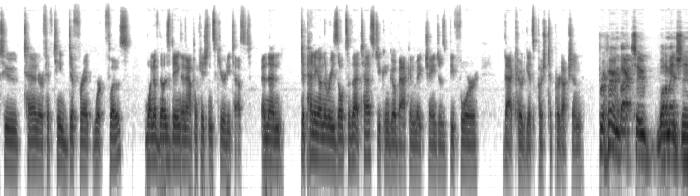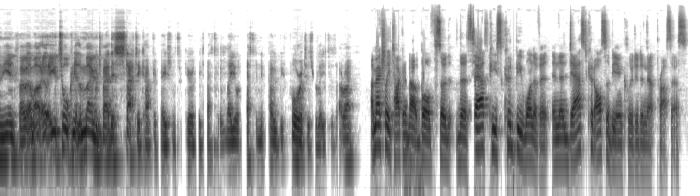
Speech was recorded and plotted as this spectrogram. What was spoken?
to 10 or 15 different workflows, one of those being an application security test. And then depending on the results of that test, you can go back and make changes before that code gets pushed to production. Referring back to what I mentioned in the info, are you talking at the moment about this static application security testing where you're testing the code before it is released? Is that right? I'm actually talking about both. So the SAST piece could be one of it, and then DAST could also be included in that process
